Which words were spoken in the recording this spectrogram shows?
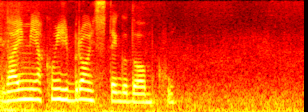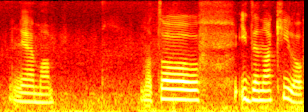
Daj mi jakąś broń z tego domku. Nie mam. No to idę na kilof.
